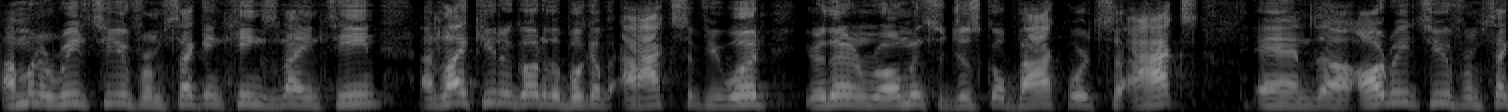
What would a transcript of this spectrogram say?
I'm going to read to you from 2 Kings 19. I'd like you to go to the book of Acts if you would. You're there in Romans, so just go backwards to Acts. And uh, I'll read to you from 2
